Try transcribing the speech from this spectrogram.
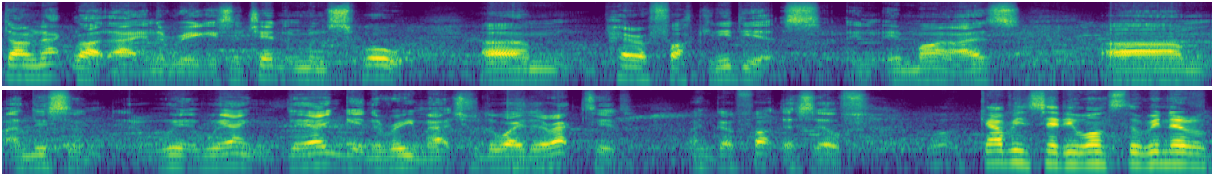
don't act like that in the ring. It's a gentleman's sport. Um, pair of fucking idiots in, in my eyes. Um, and listen, we, we, ain't, they ain't getting a rematch for the way they're acted. And go fuck themselves. Well, Gavin said he wants the winner of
